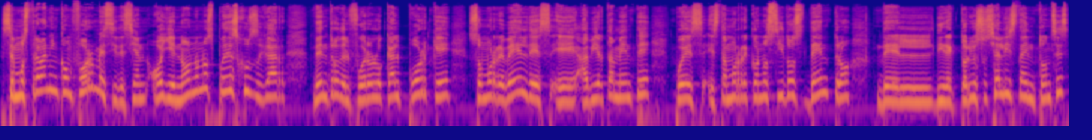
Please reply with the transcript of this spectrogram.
se mostraban inconformes y decían, oye, no, no nos puedes juzgar dentro del fuero local porque somos rebeldes eh, abiertamente, pues estamos reconocidos dentro del directorio socialista, entonces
